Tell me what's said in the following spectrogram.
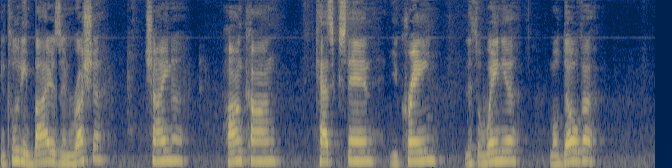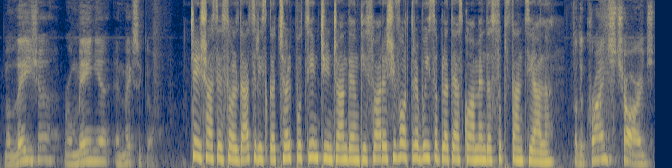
including buyers in Russia, China, Hong Kong, Kazakhstan, Ukraine, Lithuania, Moldova, Malaysia, Romania and Mexico. Cei șase soldați riscă cel puțin 5 ani de închisoare și vor trebui să plătească o amendă substanțială. For the crimes charged,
